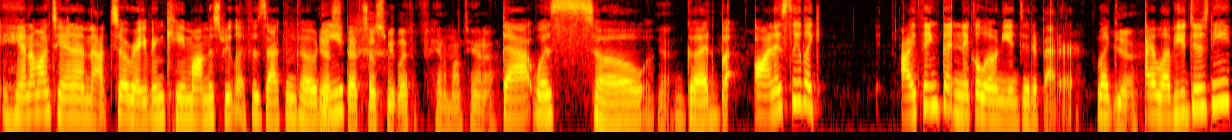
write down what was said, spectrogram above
Hannah Montana and That's So Raven came on The Sweet Life of Zach and Cody. Yes, that's so sweet life of Hannah Montana. that was so Yeah. good. But honestly, like I think that Nickelodeon did it better. Like Yeah. I love you Disney,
